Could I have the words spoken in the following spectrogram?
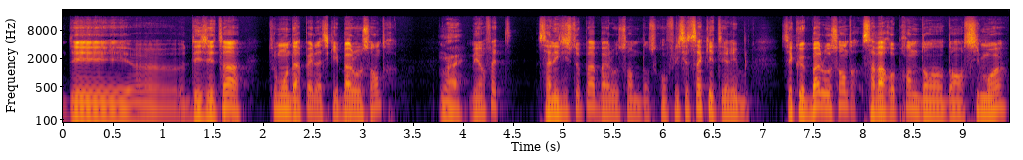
des, euh, des États, tout le monde appelle à ce qu'il y ait balle au centre. Ouais. Mais en fait, ça n'existe pas balle au centre dans ce conflit. C'est ça qui est terrible. C'est que balle au centre, ça va reprendre dans, dans six mois,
